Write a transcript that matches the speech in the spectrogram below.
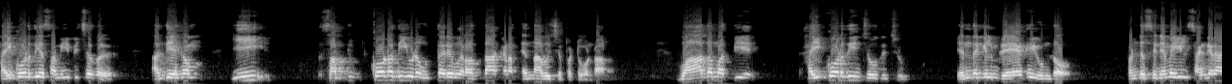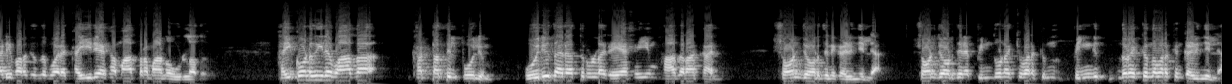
ഹൈക്കോടതിയെ സമീപിച്ചത് അദ്ദേഹം ഈ സബ് കോടതിയുടെ ഉത്തരവ് റദ്ദാക്കണം എന്നാവശ്യപ്പെട്ടുകൊണ്ടാണ്. വാദമധ്യേ ഹൈക്കോടതിയും ചോദിച്ചു എന്തെങ്കിലും രേഖയുണ്ടോ? പണ്ട് സിനിമയിൽ ശങ്കരാടി പറഞ്ഞതുപോലെ കൈരേഖ മാത്രമാണോ ഉള്ളത്? ഹൈക്കോടതിയിലെ വാദ ഘട്ടത്തിൽ പോലും ഒരു തരത്തിലുള്ള രേഖയും ഹാജരാക്കാൻ ഷോൺ ജോർജിന് കഴിഞ്ഞില്ല. ഷോൺ ജോർജിനെ പിന്തുണയ്ക്കവർക്കും പിന്തുണയ്ക്കുന്നവർക്കും കഴിഞ്ഞില്ല.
